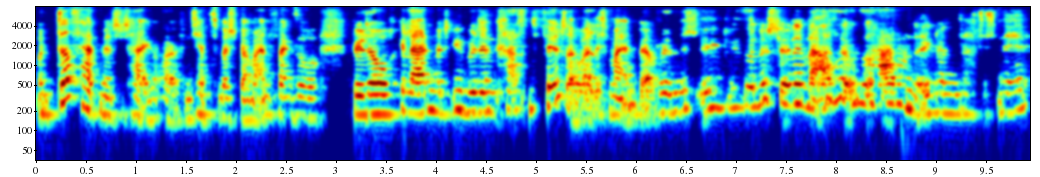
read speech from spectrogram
Und das hat mir total geholfen. Ich habe zum Beispiel am Anfang so Bilder hochgeladen mit übel dem krassen Filter, weil ich meine, wer will nicht irgendwie so eine schöne Nase und so haben? Und irgendwann dachte ich, nee.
